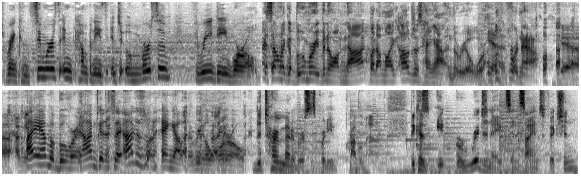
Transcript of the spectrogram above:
to bring consumers and companies into immersive 3D worlds. I sound like a boomer even though I'm not, but I'm like, I'll just hang out in the real world Yes. for now. Yeah, I mean, I am a boomer, and I'm going to say, I just want to hang out in the real world. The term metaverse is pretty problematic because it originates in science fiction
